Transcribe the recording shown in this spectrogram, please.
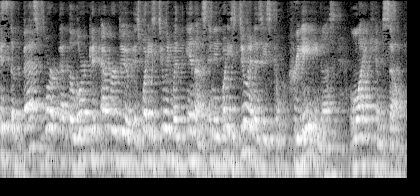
It's the best work that the Lord could ever do, is what He's doing within us. And what He's doing is He's creating us like Himself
